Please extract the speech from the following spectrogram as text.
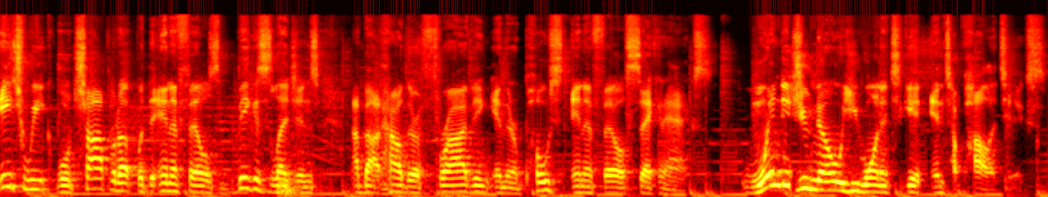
each week we'll chop it up with the NFL's biggest legends about how they're thriving in their post NFL second acts. When did you know you wanted to get into politics?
